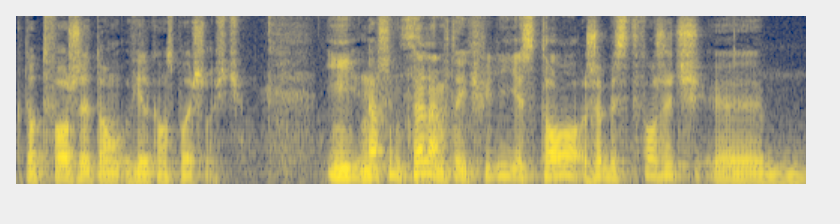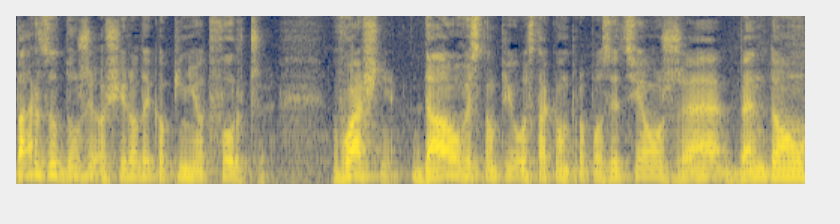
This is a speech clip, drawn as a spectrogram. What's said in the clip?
kto tworzy tą wielką społeczność. I naszym celem w tej chwili jest to, żeby stworzyć y, bardzo duży ośrodek opiniotwórczy. Właśnie DAO wystąpiło z taką propozycją, że będą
